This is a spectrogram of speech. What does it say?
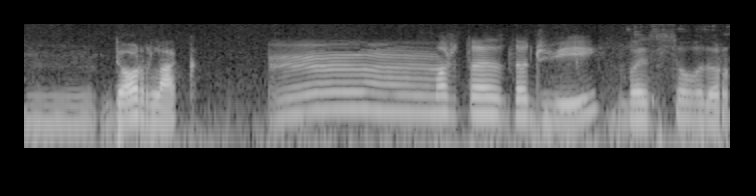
Mm. Mm, może to jest do drzwi, bo jest słowo door.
